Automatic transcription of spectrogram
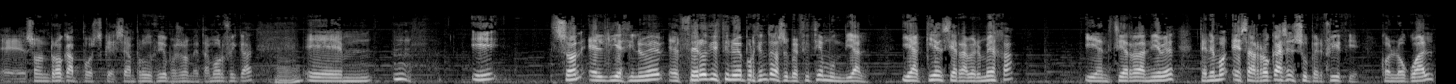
eh, son rocas pues que se han producido, pues son metamórficas, eh, y son el 19, el 0,19% de la superficie mundial. Y aquí en Sierra Bermeja y en Sierra de las Nieves tenemos esas rocas en superficie, con lo cual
